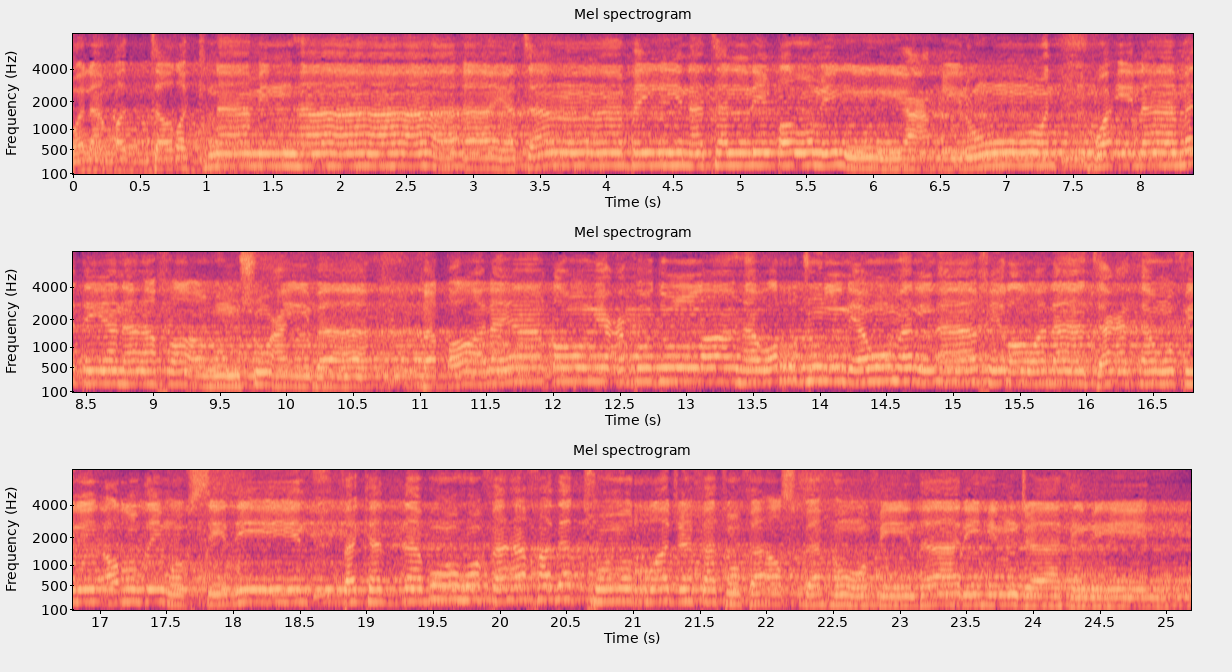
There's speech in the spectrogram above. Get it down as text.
ولقد تركنا منها آية بينة لقوم يعقلون وإلى مدين أخاهم شعيبا فقال يا قوم اعبدوا الله وارجوا اليوم الآخر ولا تعثوا في الأرض مفسدين فكذبوه فأخذتهم الرجفة فأصبحوا في دارهم جاثمين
